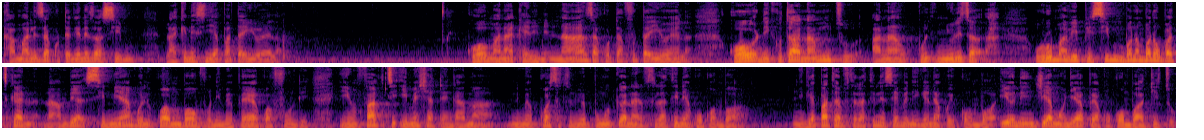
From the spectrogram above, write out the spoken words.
kamaliza kutengeneza simu lakini sijapata hiyo hela. Kwao maanaake naanza kutafuta hiyo hela. Kwao nikutana na mtu ananiuliza huruma vipi? Simu mbona mbona upatikani naambia simu yangu ilikuwa mbovu nimepeleka kwa fundi. Infact imeshatengamaa nimekosa nimepungukiwa na elfu thelathini ya kukomboa ningepata elfu thelathini sahivi ningeenda kuikomboa. Hiyo ni njia mojawapo ya kukomboa kitu.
